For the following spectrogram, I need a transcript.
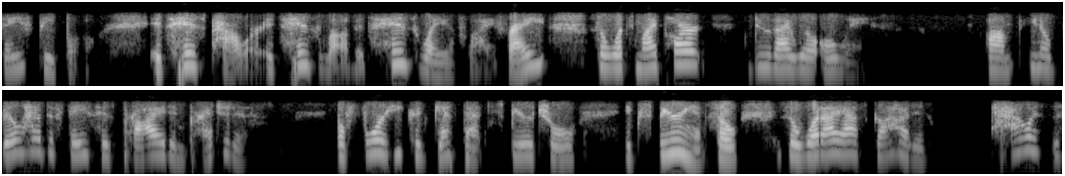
save people. It's his power, it's his love, it's his way of life, right? So what's my part? Do thy will always. Um, you know, Bill had to face his pride and prejudice before he could get that spiritual experience. So so what I ask God is how is this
